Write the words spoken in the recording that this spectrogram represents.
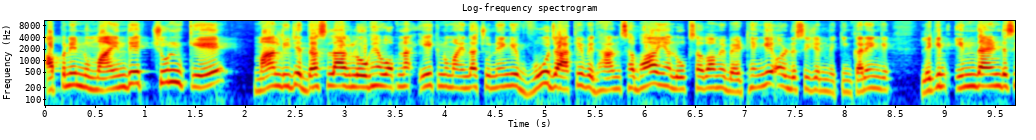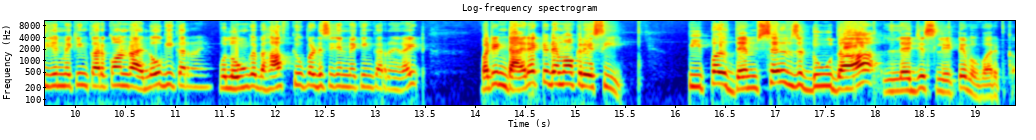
अपने नुमाइंदे चुन के मान लीजिए दस लाख लोग हैं, वो अपना एक नुमाइंदा चुनेंगे, वो जाके विधानसभा या लोकसभा में बैठेंगे और डिसीज़न मेकिंग करेंगे। लेकिन in the end decision making कर कौन रहा है? लोग ही कर रहे हैं। वो लोगों के बिहाफ के ऊपर डिसीज़न मेकिंग कर रहे हैं right but in direct democracy people themselves do the legislative work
